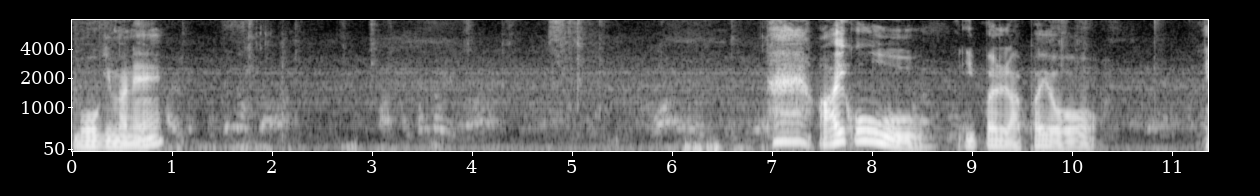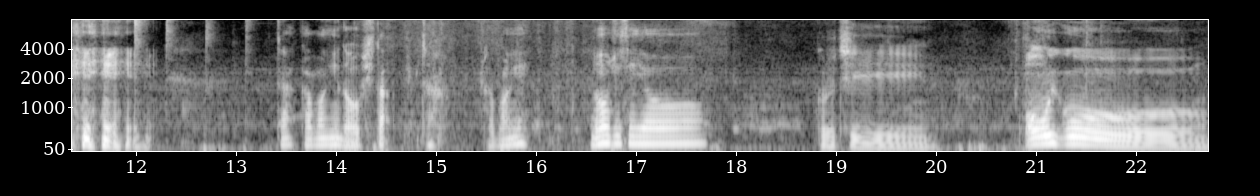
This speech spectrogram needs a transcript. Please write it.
모으기만 해. 아이고, 이빨 아파요. 자, 가방에 넣읍시다. 자, 가방에 넣어주세요. 그렇지. 어이구.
